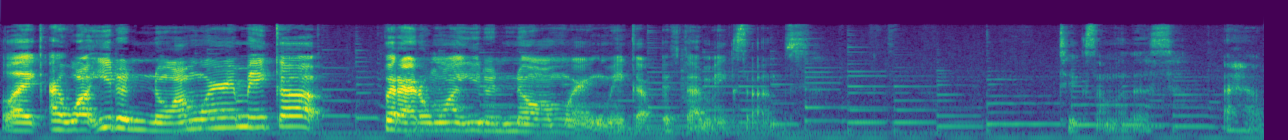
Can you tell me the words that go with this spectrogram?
like I want you to know I'm wearing makeup, but I don't want you to know I'm wearing makeup, if that makes sense. Take some of this. I have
